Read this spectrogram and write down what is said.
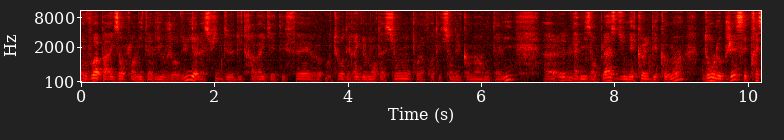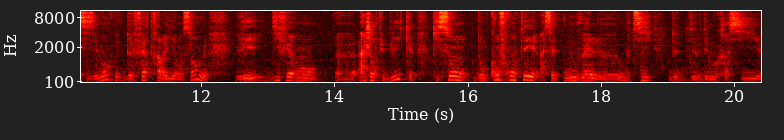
On voit par exemple en Italie aujourd'hui, à la suite du travail qui a été fait euh, autour des réglementations pour la protection des communs en Italie, euh, la mise en place d'une école des communs dont l'objet c'est précisément de faire travailler ensemble les différents euh, agents publics qui sont donc confrontés à cette nouvelle outil de, démocratie,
